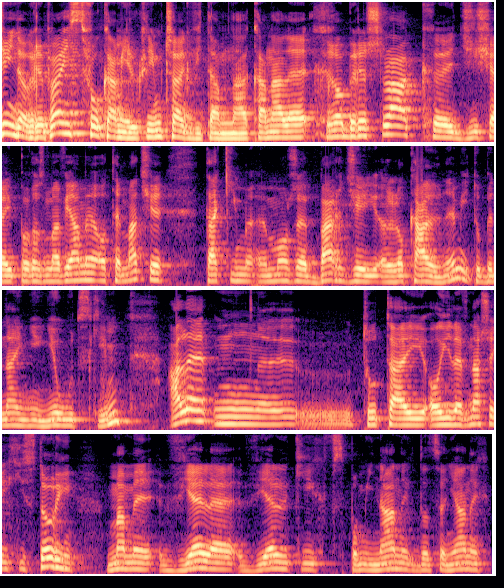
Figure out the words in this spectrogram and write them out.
Dzień dobry Państwu, Kamil Klimczak, witam na kanale Chrobry Szlak. Dzisiaj porozmawiamy o temacie takim może bardziej lokalnym i tu bynajmniej nie łódzkim, ale mm, tutaj o ile w naszej historii mamy wiele wielkich, wspominanych, docenianych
